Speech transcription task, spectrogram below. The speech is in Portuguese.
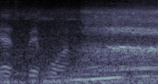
Yes, performance.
